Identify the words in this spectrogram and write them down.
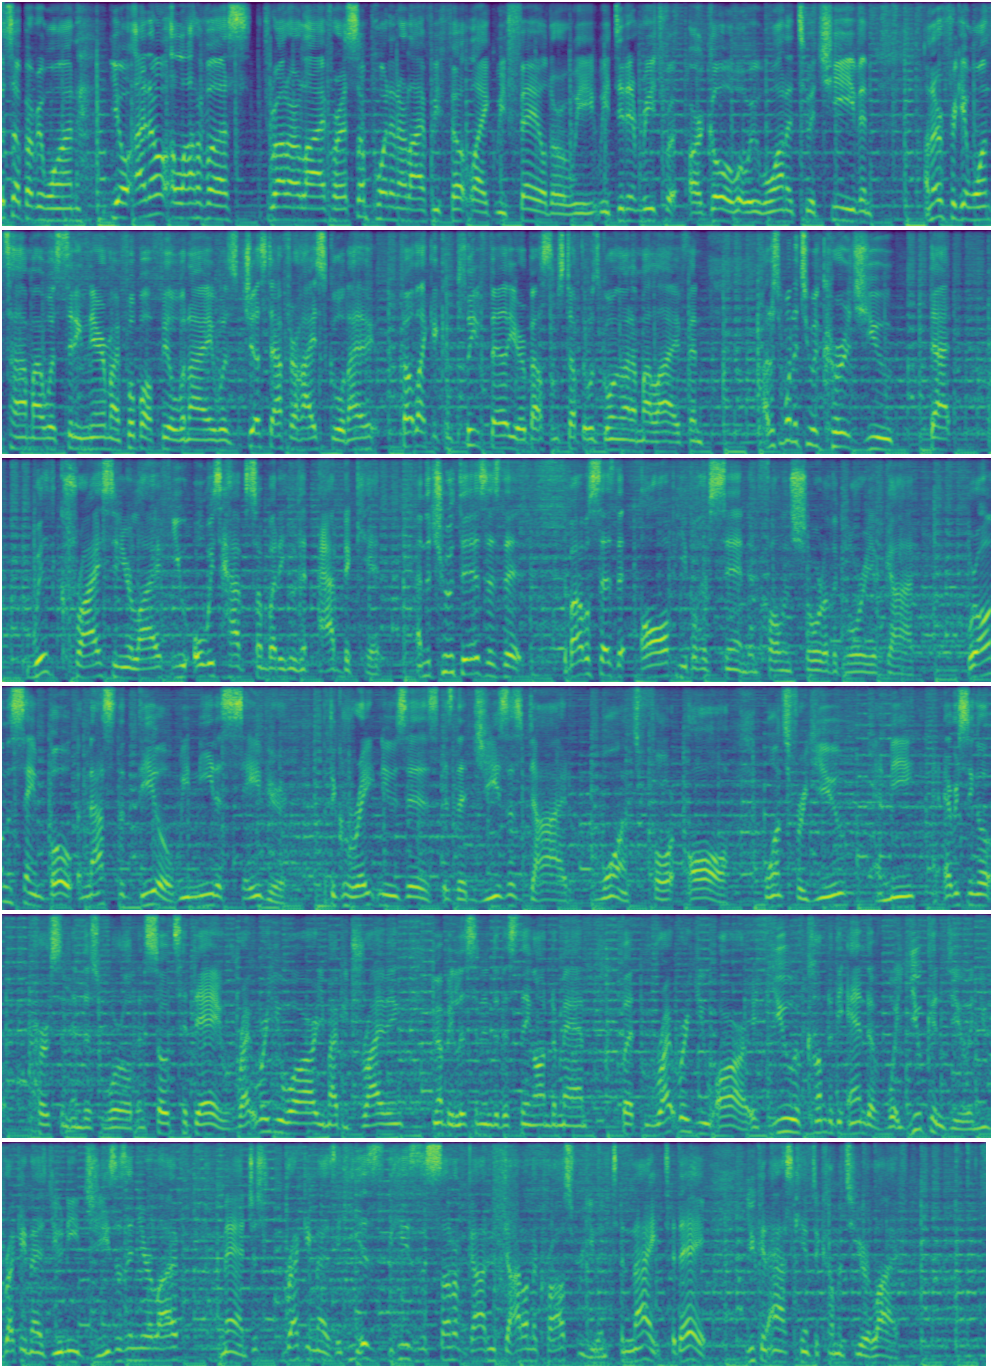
What's up, everyone? Yo, I know a lot of us throughout our life, or at some point in our life, we felt like we failed or we, we didn't reach what, our goal, what we wanted to achieve. And I'll never forget one time I was sitting near my football field when I was just after high school, and I felt like a complete failure about some stuff that was going on in my life. And I just wanted to encourage you that with Christ in your life, you always have somebody who's an advocate. And the truth is, is that the Bible says that all people have sinned and fallen short of the glory of God. We're all in the same boat, and that's the deal. We need a savior. But the great news is, is that Jesus died once for all, once for you and me and every single person in this world. And so today, right where you are, you might be driving, you might be listening to this thing on demand, but right where you are, if you have come to the end of what you can do and you recognize you need Jesus in your life, man, just recognize that He is He is the Son of God who died on the cross for you. And tonight, today, you can ask Him to come into your life.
